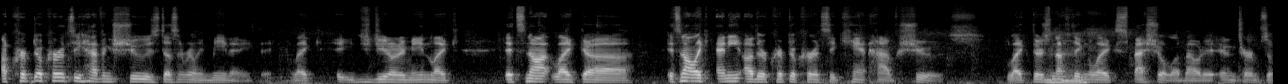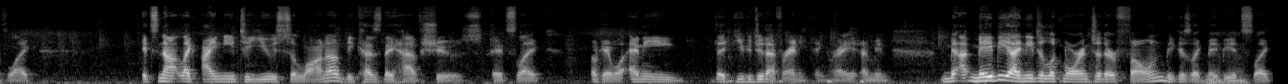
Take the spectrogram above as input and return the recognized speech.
a cryptocurrency having shoes doesn't really mean anything. Like do you know what i mean? Like it's not like uh it's not like any other cryptocurrency can't have shoes. Like there's nothing like special about it in terms of like it's not like i need to use solana because they have shoes. It's like okay well any like you could do that for anything right? I mean ma- maybe i need to look more into their phone because like maybe Mm-hmm. it's like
